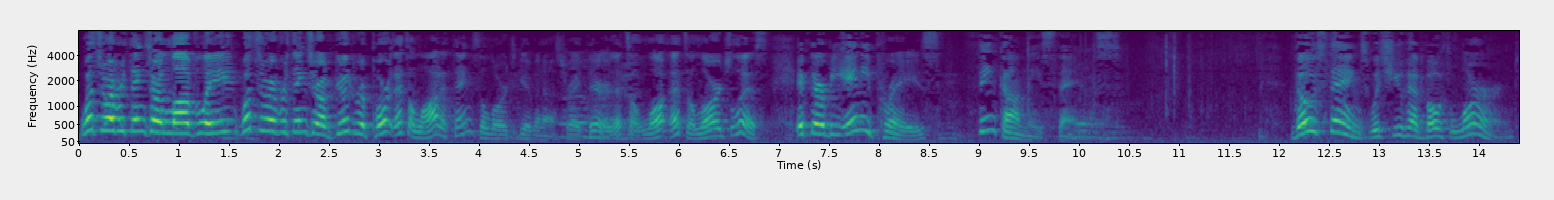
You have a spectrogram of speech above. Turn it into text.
whatsoever things are lovely, whatsoever things are of good report. That's a lot of things the Lord's given us right there. That's a lot. That's a large list. If there be any praise, think on these things. Those things which you have both learned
